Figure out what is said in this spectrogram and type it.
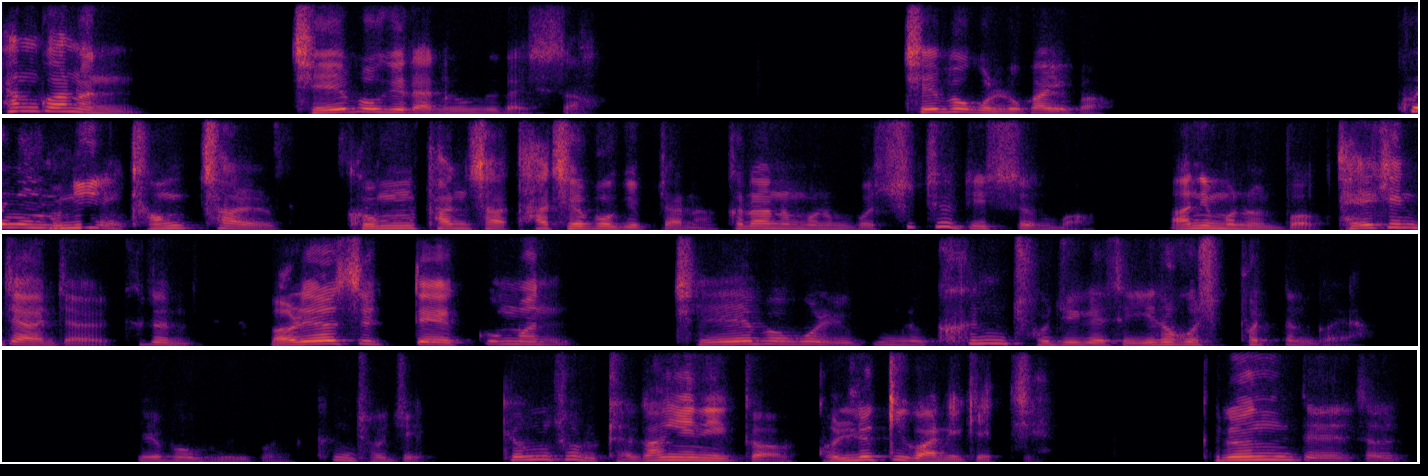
편관은 제복이라는 의미가 있어. 제복을 누가 입어? 군인, 군인, 경찰, 검판사 다 제복 입잖아. 그러면은 뭐 스튜어디스 뭐 아니면은 뭐 대견자 이제 그런 어렸을 때 꿈은 제복을 입는 큰 조직에서 이러고 싶었던 거야. 제복을 입은 큰 조직. 경술 개강이니까 권력기관이겠지. 그런 데서 그-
